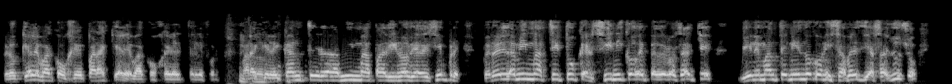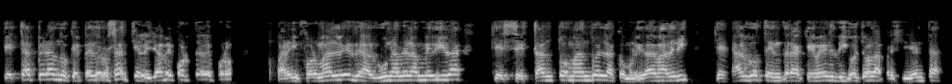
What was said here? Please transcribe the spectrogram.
¿Pero qué le va a coger? ¿Para qué le va a coger el teléfono? Para claro. que le cante la misma palinodia de siempre. Pero es la misma actitud que el cínico de Pedro Sánchez viene manteniendo con Isabel Díaz Ayuso, que está esperando que Pedro Sánchez le llame por teléfono para informarle de algunas de las medidas que se están tomando en la Comunidad de Madrid, que algo tendrá que ver, digo yo, la presidenta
